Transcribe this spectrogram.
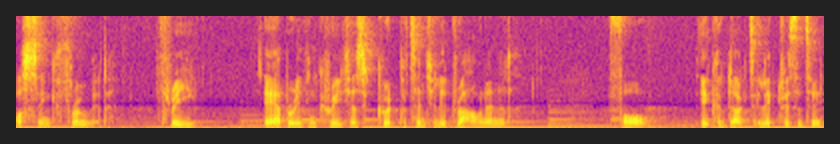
or sink through it. 3. Air-breathing creatures could potentially drown in it. 4. It conducts electricity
